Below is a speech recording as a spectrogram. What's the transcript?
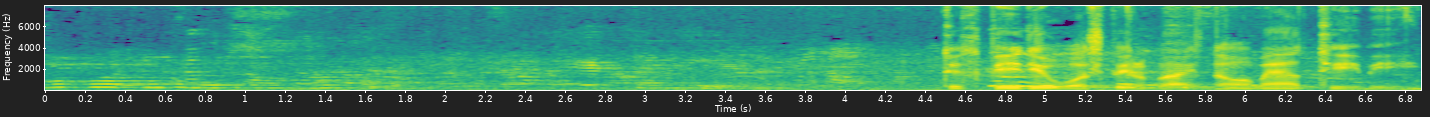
Airport information open. Thank you. This video was filmed by Nomad TV.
